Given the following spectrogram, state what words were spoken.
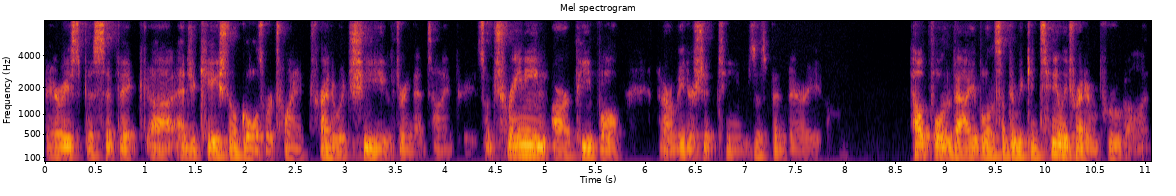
very specific uh, educational goals we're trying trying to achieve during that time period. So training our people and our leadership teams has been very helpful and valuable, and something we continually try to improve on.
